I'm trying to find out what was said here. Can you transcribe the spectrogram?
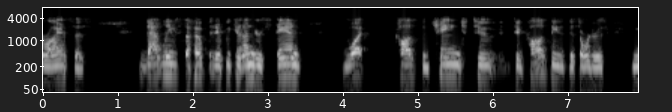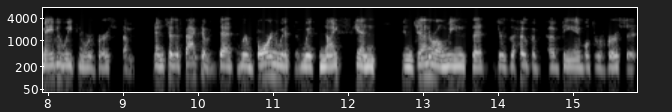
psoriasis, that leaves the hope that if we can understand what caused the change to, to cause these disorders, maybe we can reverse them. And so the fact that, that we're born with, with nice skin in general means that there's the hope of, of being able to reverse it.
